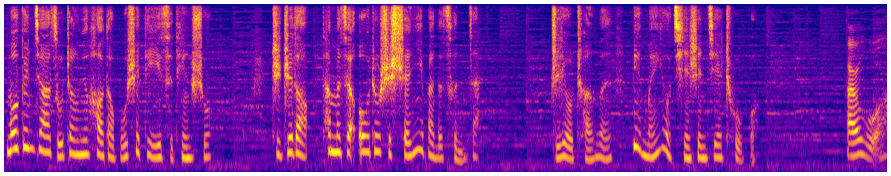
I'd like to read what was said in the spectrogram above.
摩根家族，张云浩倒不是第一次听说。只知道他们在欧洲是神一般的存在，只有传闻，并没有亲身接触过。而我，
